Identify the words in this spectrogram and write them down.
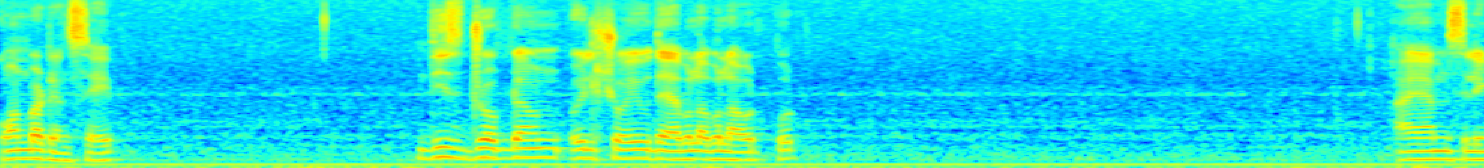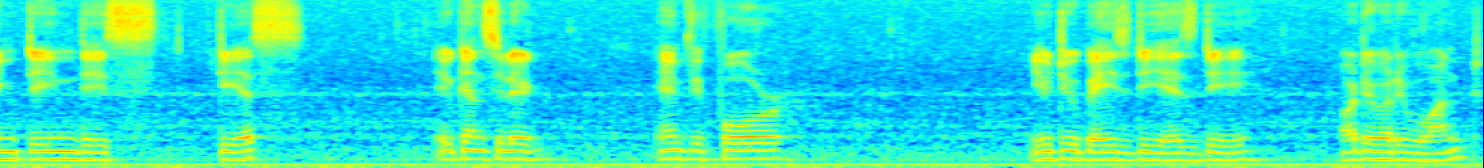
convert and save. This drop down will show you the available output. I am selecting this TS you can select MP4 YouTube HD SD whatever you want.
